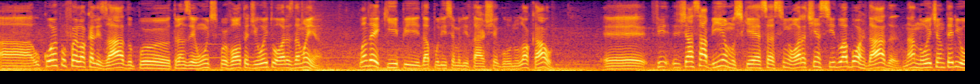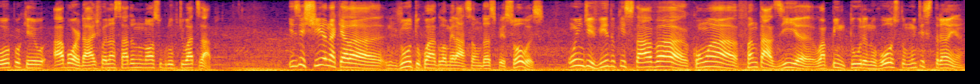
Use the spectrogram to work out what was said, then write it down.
Ah, o corpo foi localizado por transeuntes por volta de 8 horas da manhã. Quando a equipe da Polícia Militar chegou no local, é, já sabíamos que essa senhora tinha sido abordada na noite anterior, porque a abordagem foi lançada no nosso grupo de WhatsApp. Existia naquela, junto com a aglomeração das pessoas, um indivíduo que estava com uma fantasia, uma pintura no rosto muito estranha.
